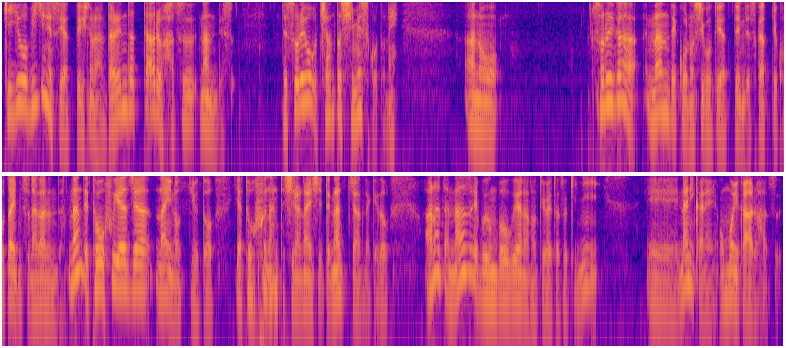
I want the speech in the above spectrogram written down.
企業ビジネスやってる人なら誰にだってあるはずなんです。でそれをちゃんと示すことね。あのそれがなんでこの仕事やってんですかっていう答えにつながるんだ。なんで豆腐屋じゃないのっていうといや豆腐なんて知らないしってなっちゃうんだけどあなたなぜ文房具屋なのって言われた時に、えー、何かね思いがあるはず。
